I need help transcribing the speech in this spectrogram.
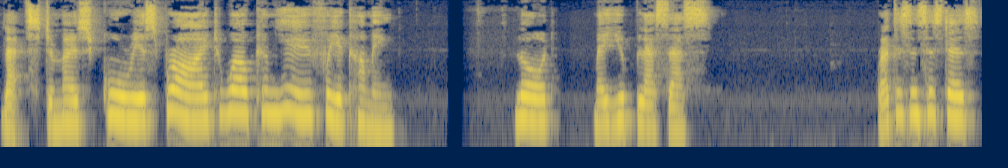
Let the most glorious bride welcome you for your coming. Lord, may you bless us. Brothers and sisters,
